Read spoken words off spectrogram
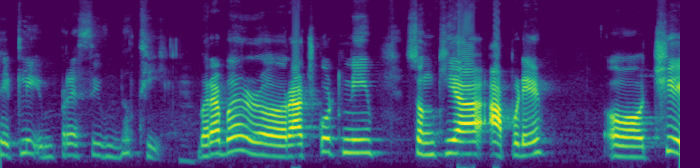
તેટલી ઇમ્પ્રેસિવ નથી. બરાબર? રાજકોટની સંખ્યા આપણે છે.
